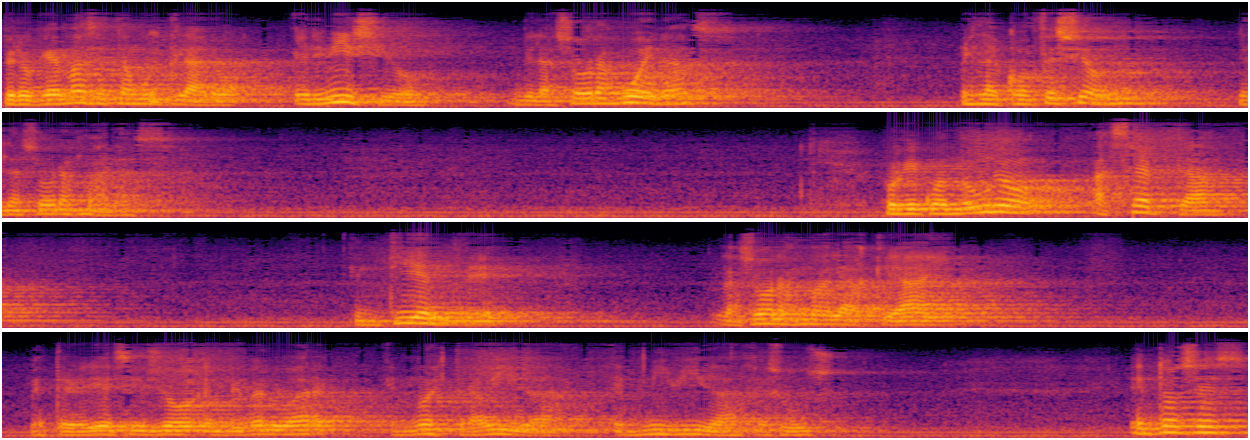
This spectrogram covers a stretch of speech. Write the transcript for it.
pero que además está muy claro, el inicio de las obras buenas es la confesión de las obras malas. Porque cuando uno acepta, entiende las obras malas que hay, me atrevería a decir yo, en primer lugar, en nuestra vida, en mi vida, Jesús, entonces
